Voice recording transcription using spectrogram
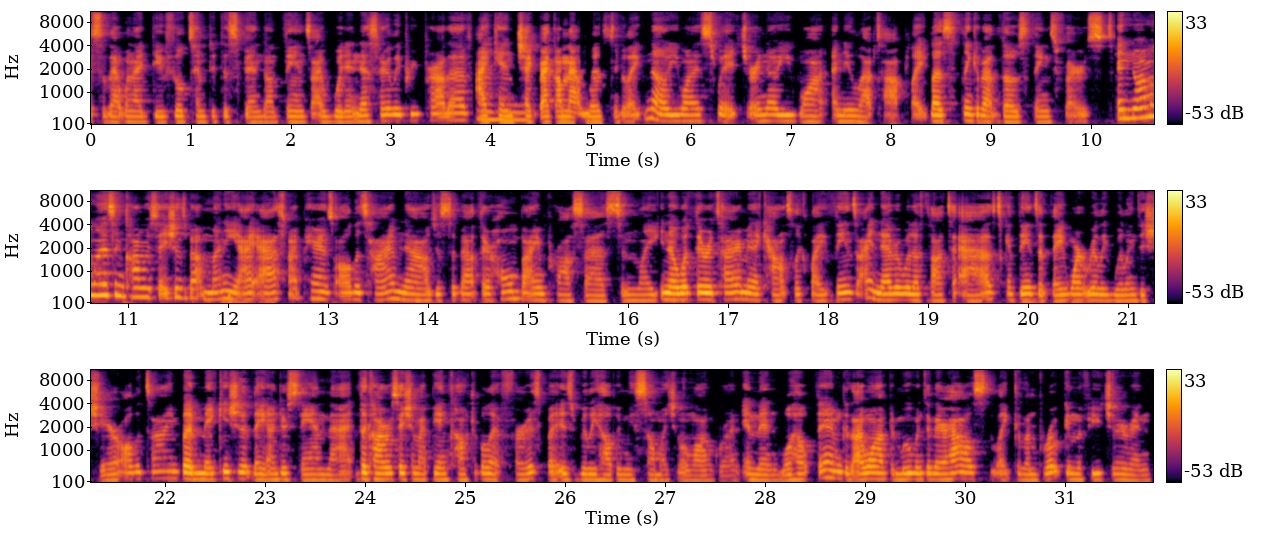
so that when I do feel tempted to spend on things I wouldn't necessarily be proud of, mm-hmm. I can mm-hmm. check back on that list and be like, no, you want to switch or no, you want a new laptop. Like, let's think about those things first. And normalizing conversations about money. I ask my parents all the time now just about their home buying process and like, you know, what their retirement accounts look like, things I never would have thought to ask and things that they weren't really willing to share all the time, but making sure that they understand that the conversation might be uncomfortable at first, but is really helping me so much in the long run. And then will help them because I won't have to move into their house, like, because I'm broke in the future and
